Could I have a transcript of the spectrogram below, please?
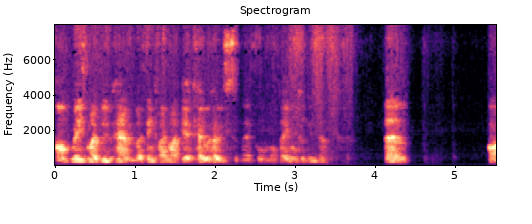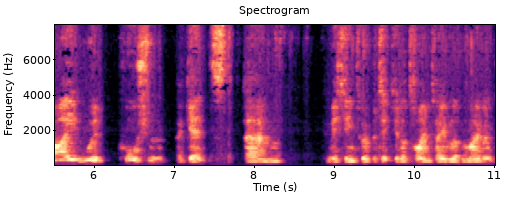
can't raise my blue hand. I think I might be a co-host and therefore not able to do that. Um, I would caution against um, committing to a particular timetable at the moment.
